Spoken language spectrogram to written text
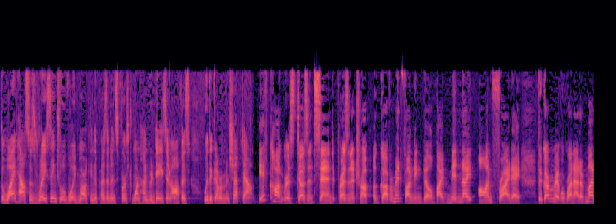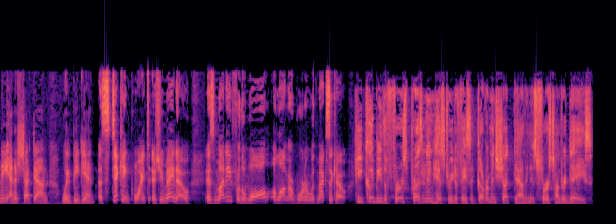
The White House is racing to avoid marking the president's first 100 days in office with a government shutdown. If Congress doesn't send President Trump a government funding bill by midnight on Friday, the government will run out of money and a shutdown would begin. A sticking point, as you may know, is money for the wall along our border with Mexico. He could be the first president in history to face a government shutdown in his first 100 days.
